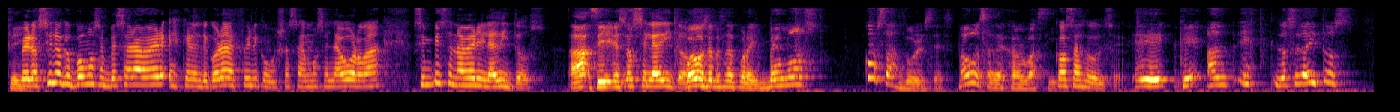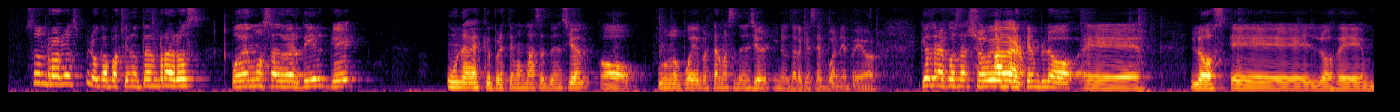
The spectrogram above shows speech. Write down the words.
Sí. Pero sí lo que podemos empezar a ver es que en el decorado de Feli, como ya sabemos es la gorda, se empiezan a ver heladitos. Ah, sí, eso. Los heladitos. Podemos empezar por ahí. Vemos cosas dulces. Vamos a dejarlo así. Cosas dulces. Eh, que los heladitos son raros, pero capaz que no tan raros. Podemos advertir que una vez que prestemos más atención, o uno puede prestar más atención y notar que se pone peor. ¿Qué otra cosa? Yo veo, A por ver. ejemplo, eh, los, eh, los de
